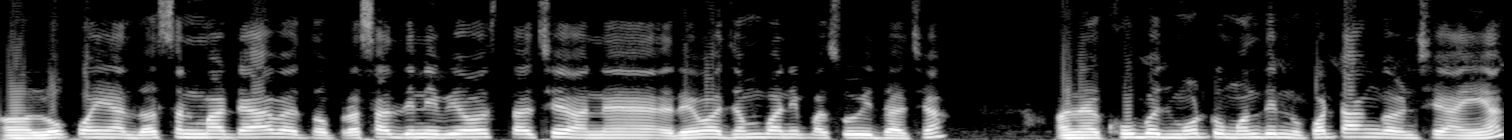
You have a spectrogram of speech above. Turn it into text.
લોકો અહીંયા દર્શન માટે આવે તો પ્રસાદીની વ્યવસ્થા છે અને રહેવા જમવાની પણ સુવિધા છે. અને ખૂબ જ મોટું મંદિરનું પટાંગણ છે અહીંયા.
